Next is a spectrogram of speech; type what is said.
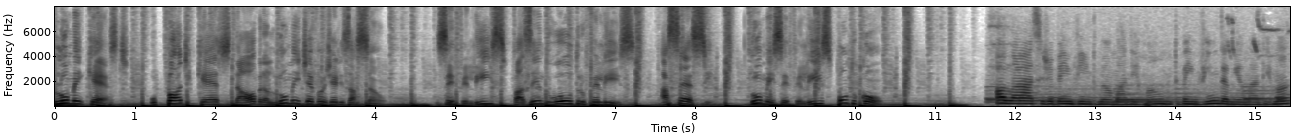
Lumencast, o podcast da obra Lumen de Evangelização. Ser feliz fazendo o outro feliz. Acesse lumencerfeliz.com. Olá, seja bem-vindo, meu amado irmão, muito bem-vinda, minha amada irmã.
